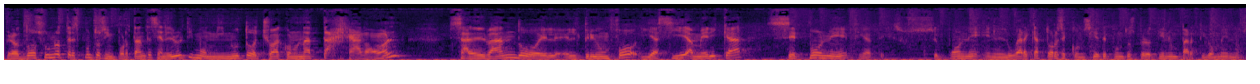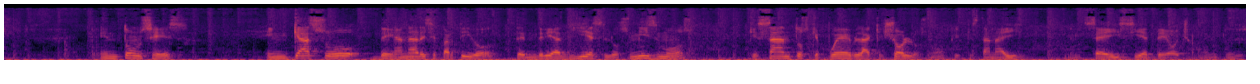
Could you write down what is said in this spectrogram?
Pero 2-1, tres puntos importantes. En el último minuto, Ochoa con un atajadón, salvando el, el triunfo. Y así América se pone, fíjate, Jesús, se pone en el lugar 14 con 7 puntos, pero tiene un partido menos. Entonces, en caso de ganar ese partido, tendría 10 los mismos que Santos, que Puebla, que Cholos, ¿no? Que, que están ahí, en 6, 7, 8, ¿no? Entonces,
